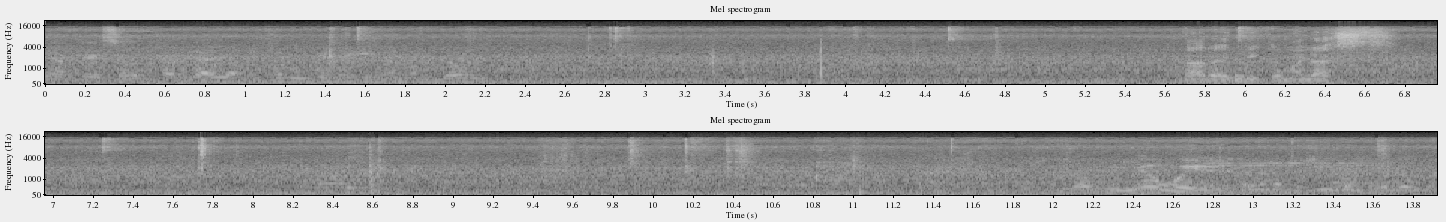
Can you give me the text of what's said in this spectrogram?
yaya Quezon, yaya Quezon, pinagin naman doon. Para hindi kumalas. Sabi niya, wire lang ang silang dalawa.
